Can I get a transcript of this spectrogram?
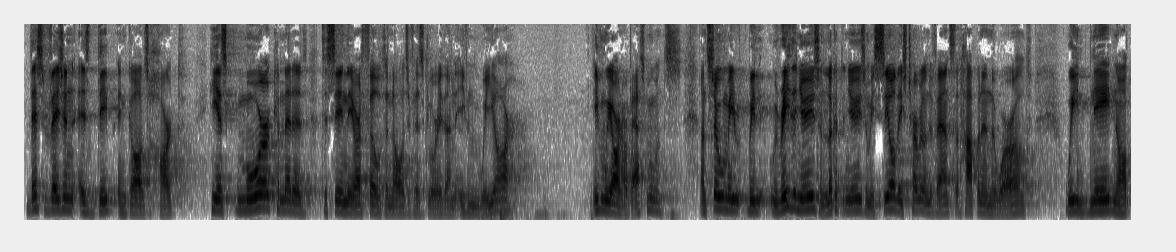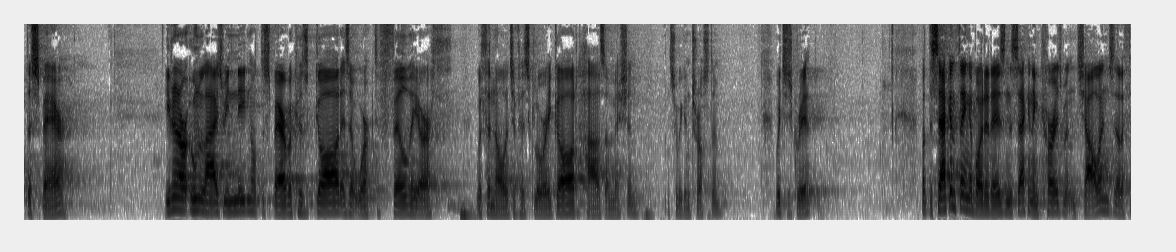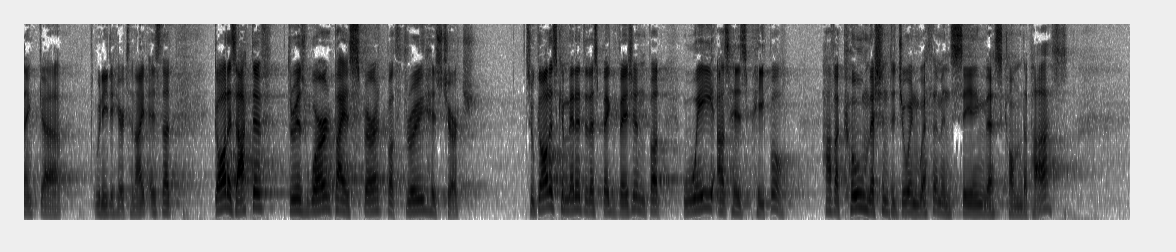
This vision is deep in God's heart. He is more committed to seeing the earth filled with the knowledge of His glory than even we are. Even we are in our best moments. And so when we, we, we read the news and look at the news and we see all these turbulent events that happen in the world, we need not despair. Even in our own lives, we need not despair because God is at work to fill the earth with the knowledge of His glory. God has a mission, and so we can trust Him, which is great. But the second thing about it is, and the second encouragement and challenge that I think uh, we need to hear tonight, is that God is active through His Word by His Spirit, but through His church. So God is committed to this big vision, but we as His people have a co mission to join with Him in seeing this come to pass.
